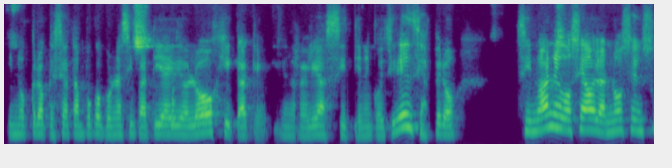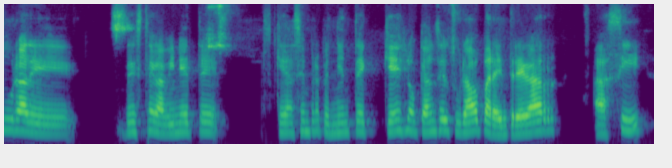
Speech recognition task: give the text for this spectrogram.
Y no creo que sea tampoco por una simpatía ideológica, que en realidad sí tienen coincidencias, pero si no ha negociado la no censura de, de este gabinete, queda siempre pendiente qué es lo que han censurado para entregar así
